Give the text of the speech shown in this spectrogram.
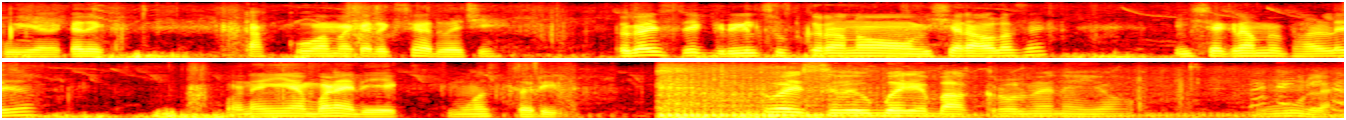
પૂર્યા કદાચ કાકુ અમે કદીક છે પછી તો ગાઈસ એક રીલ શૂટ કરવાનો વિચાર આવેલો છે. ઇન્સ્ટાગ્રામે ભાડ લેજો. પણ અહીંયા બનાવી દઈએ એક મસ્ત રીલ તો ગાઈસ હવે ઊભા રહ્યા બાકરોલ મેં નહીં આવો હું લા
